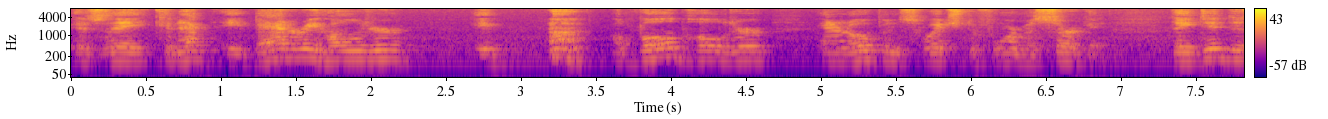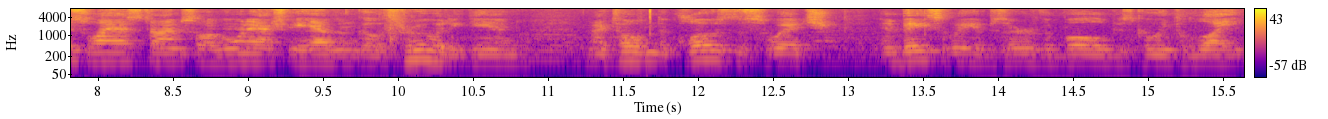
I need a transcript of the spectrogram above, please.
is they connect a battery holder, a, a bulb holder, and an open switch to form a circuit. They did this last time, so I won't actually have them go through it again. And I told them to close the switch and basically observe the bulb is going to light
